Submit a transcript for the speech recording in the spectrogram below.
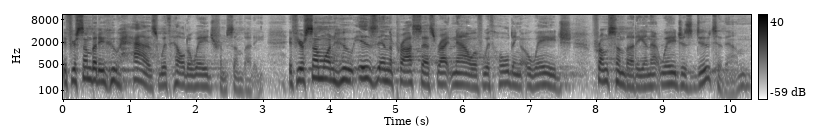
if you're somebody who has withheld a wage from somebody, if you're someone who is in the process right now of withholding a wage from somebody and that wage is due to them,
